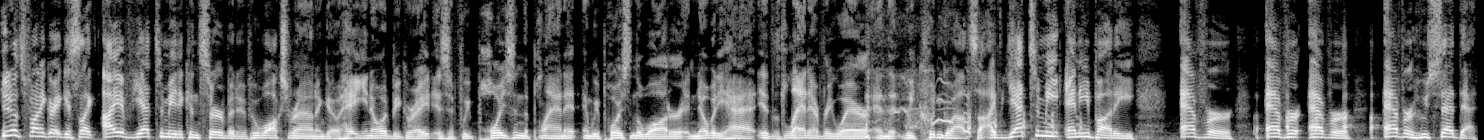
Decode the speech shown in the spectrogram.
You know what's funny, Greg? It's like I have yet to meet a conservative who walks around and go, "Hey, you know what'd be great is if we poison the planet and we poison the water and nobody had it was lead everywhere and that we couldn't go outside." I've yet to meet anybody ever, ever, ever, ever who said that.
